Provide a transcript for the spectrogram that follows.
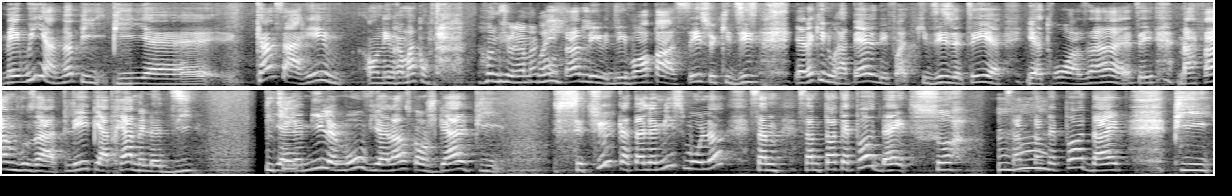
Mais oui, il y en a, puis, euh, quand ça arrive, on est vraiment content. On est vraiment Oui. content de les, de les voir passer. Ceux qui disent, il y en a qui nous rappellent des fois, qui disent, tu sais, euh, il y a trois ans, euh, tu sais, ma femme vous a appelé, puis après, elle me l'a dit. Puis elle a mis le mot violence conjugale, puis sais-tu, quand elle a mis ce mot-là, ça me, ça me tentait pas d'être ça. Ça me tentait pas d'être. Puis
